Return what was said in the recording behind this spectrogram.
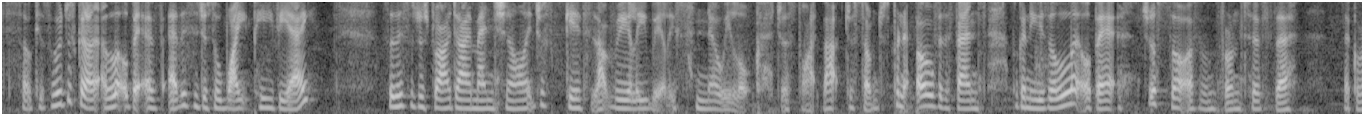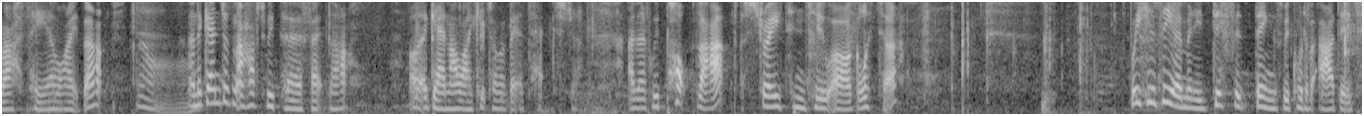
So, so we're just got a little bit of, uh, this is just a white PVA. So this is just dry dimensional. It just gives that really, really snowy look, just like that. Just so I'm just putting it over the fence. We're going to use a little bit, just sort of in front of the, the grass here, like that. And again, doesn't have to be perfect, that. Uh, Again, I like it to have a bit of texture. And then if we pop that straight into our glitter, we can see how many different things we could have added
